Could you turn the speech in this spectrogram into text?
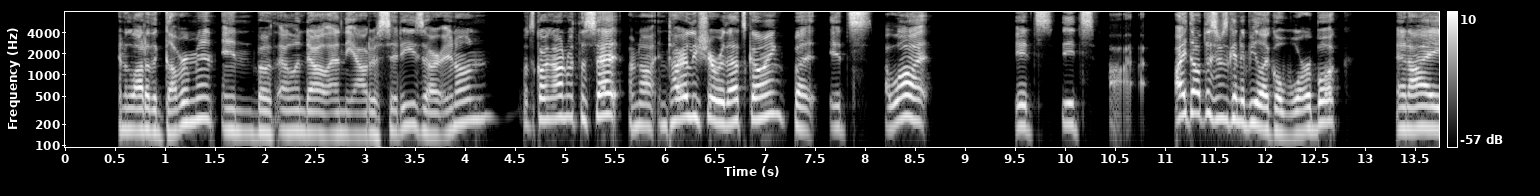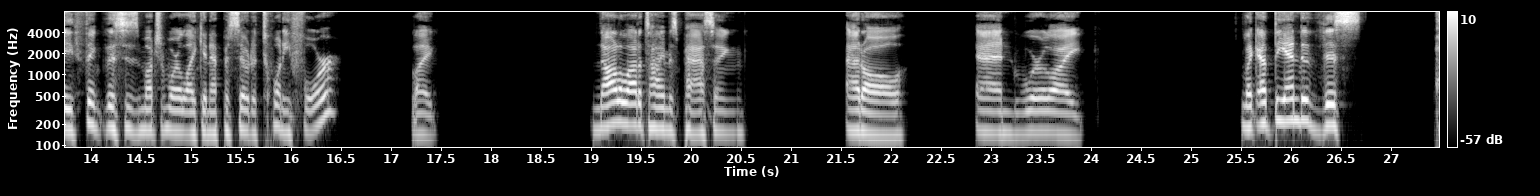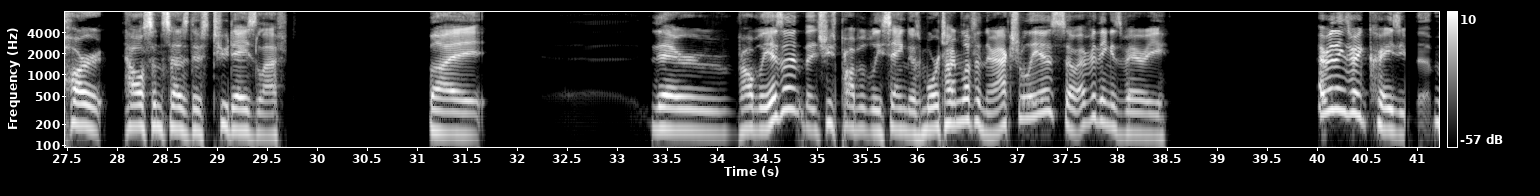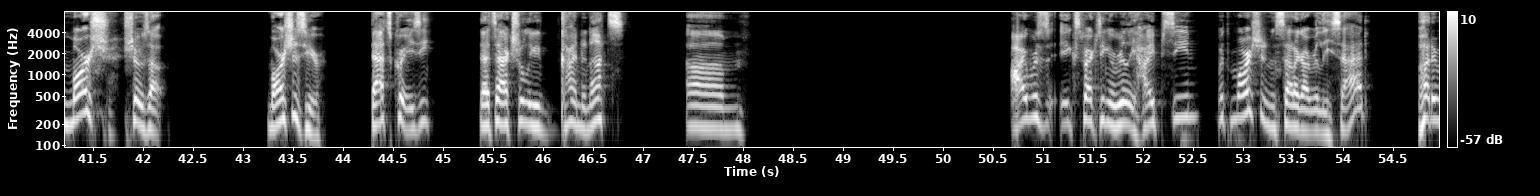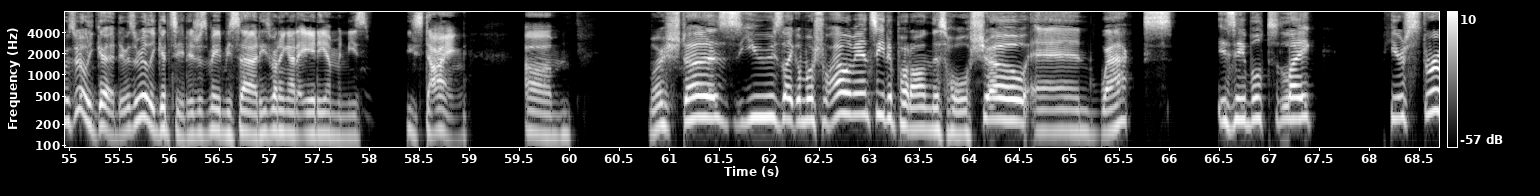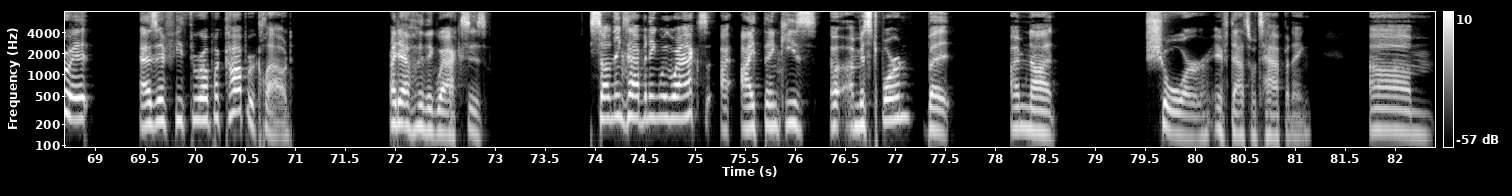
and a lot of the government in both Elendel and the outer cities are in on what's going on with the set. I'm not entirely sure where that's going, but it's a lot. It's it's I, I thought this was going to be like a war book and I think this is much more like an episode of 24. Like not a lot of time is passing at all and we're like like at the end of this part Telsin says there's 2 days left. But there probably isn't she's probably saying there's more time left than there actually is so everything is very everything's very crazy. Marsh shows up. Marsh is here. That's crazy. That's actually kind of nuts. Um I was expecting a really hype scene with Martian. Instead, I got really sad. But it was really good. It was a really good scene. It just made me sad. He's running out of atium and he's he's dying. Um, Marsh does use like emotional allomancy to put on this whole show, and Wax is able to like pierce through it as if he threw up a copper cloud. I definitely think Wax is something's happening with Wax. I, I think he's a, a Mistborn, but I'm not sure if that's what's happening. Um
